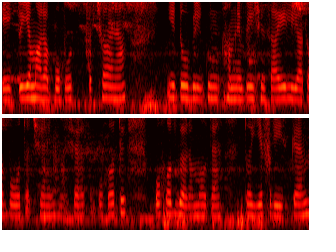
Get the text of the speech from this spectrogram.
एक तो ये हमारा बहुत अच्छा है ना। ये तो बिल्कुल हमने पीछे सा ही लिया था, बहुत अच्छा है, माशा से बहुत बहुत गर्म होता है। तो ये फ्रीज़ का है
